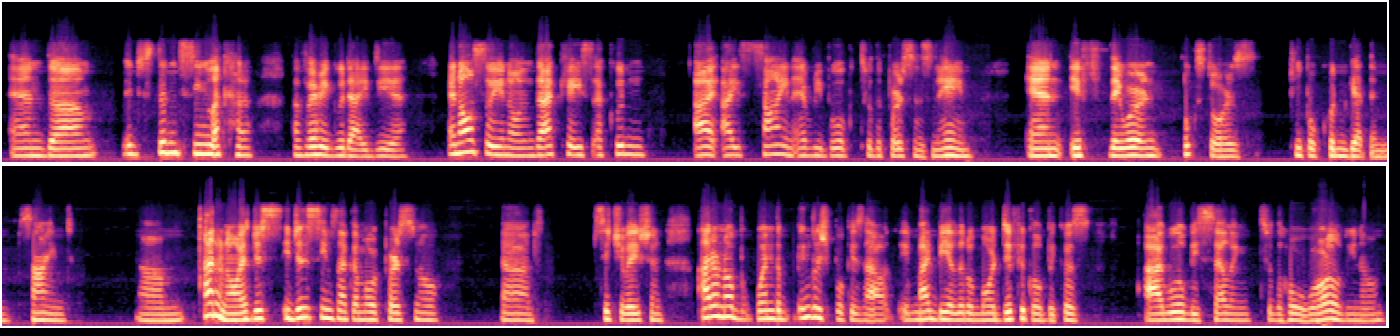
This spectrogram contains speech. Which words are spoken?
And um, it just didn't seem like a, a very good idea. And also you know in that case i couldn't i i sign every book to the person's name and if they were in bookstores people couldn't get them signed um, i don't know it just it just seems like a more personal uh, situation. I don't know, when the English book is out, it might be a little more difficult because I will be selling to the whole world, you know,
